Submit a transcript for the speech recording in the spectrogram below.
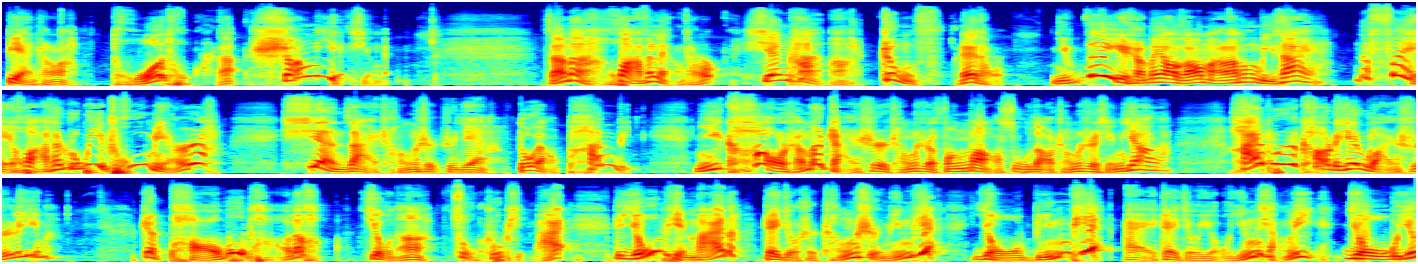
变成了妥妥的商业行为。咱们划分两头，先看啊，政府这头，你为什么要搞马拉松比赛呀？那废话，它容易出名啊！现在城市之间啊都要攀比，你靠什么展示城市风貌、塑造城市形象啊？还不是靠这些软实力吗？这跑步跑得好。就能啊做出品牌，这有品牌呢，这就是城市名片；有名片，哎，这就有影响力；有影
